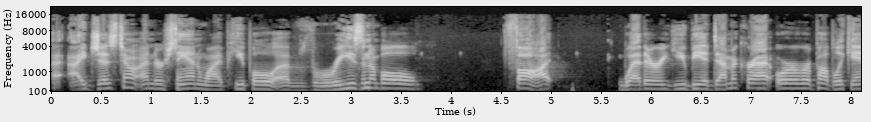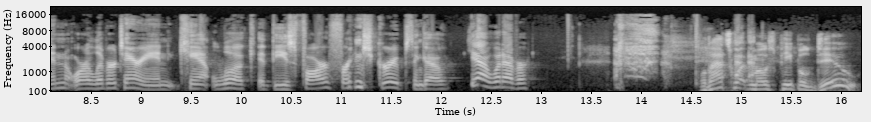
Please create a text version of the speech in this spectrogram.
I- I just don't understand why people of reasonable thought whether you be a Democrat or a Republican or a Libertarian, can't look at these far fringe groups and go, yeah, whatever. Well, that's what most people do.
